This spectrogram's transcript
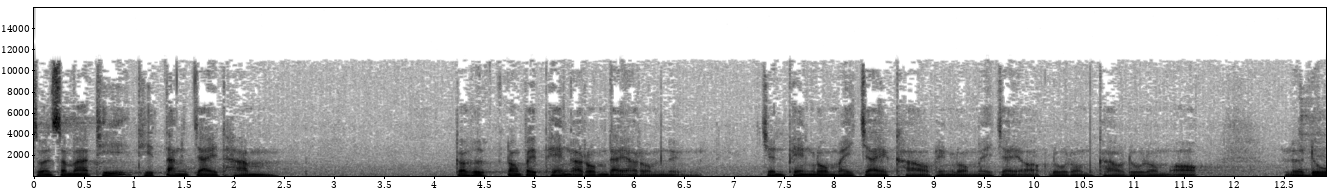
ส่วนสมาธิที่ตั้งใจทำก็คือต้องไปเพ่งอารมณ์ใดอารมณ์หนึ่ง เช่นเพ่งลมหายใจเข้า เพ่งลมหายใจออก ดูลมเข้าดูลมออก หรือดู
